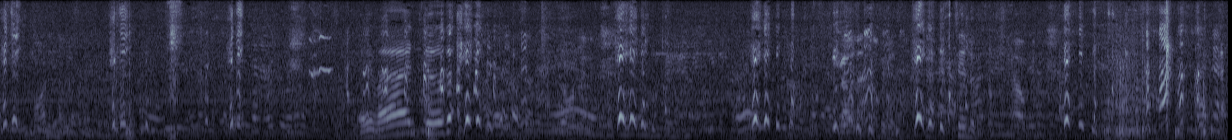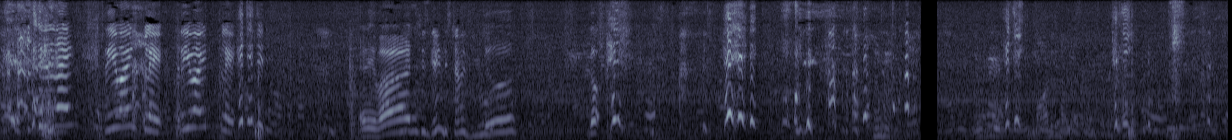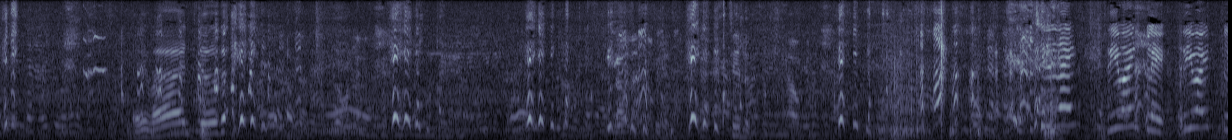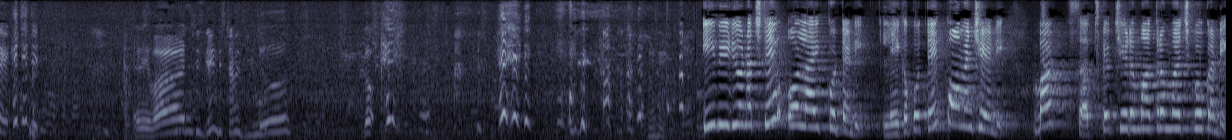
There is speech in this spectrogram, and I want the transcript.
Hey, it! Hit it! Hit it! Ready, one, two, go! hey, rewind play. Rewind play. Hey, it! Ready, one. She's getting disturbed with you. hey, hey, hey, hey, hey, hey go. చీరలు Rewind, play. Rewind, play. Ready, one, She's getting disturbed with you. two, go. ఈ video నచ్చితే ఓ like కొట్టండి లేకపోతే comment చేయండి but subscribe చేయడం మాత్రం మర్చిపోకండి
